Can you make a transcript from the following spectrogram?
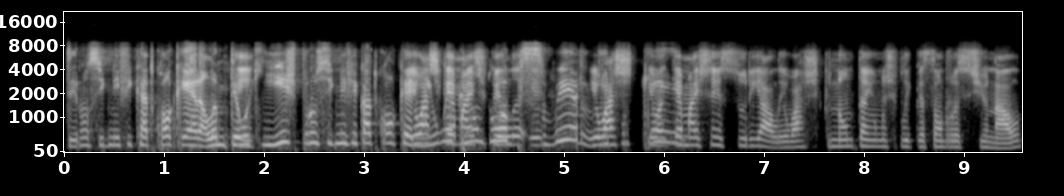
ter um significado qualquer. Ela meteu Sim. aqui isto por um significado qualquer. Eu e acho eu que é que mais não pela- a perceber. Eu acho que é- que é mais sensorial, eu acho que não tem uma explicação racional.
